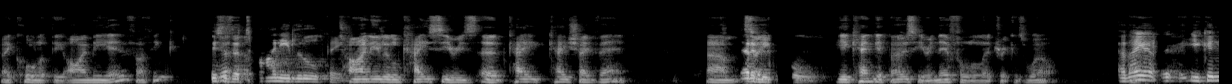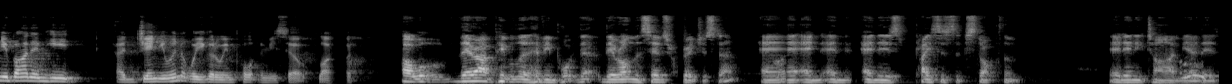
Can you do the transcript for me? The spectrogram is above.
they call it the iMiev, I think. This is a tiny little thing. Tiny little K series, uh, K K shaped van. Um, That'd so be cool. you can get those here, and they're full electric as well. Are they? You can you buy them here uh, genuine, or you got to import them yourself? Like, Oh well, there are people that have import. They're on the SEVS register, and and, and and there's places that stock them at any time. Yeah, there's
